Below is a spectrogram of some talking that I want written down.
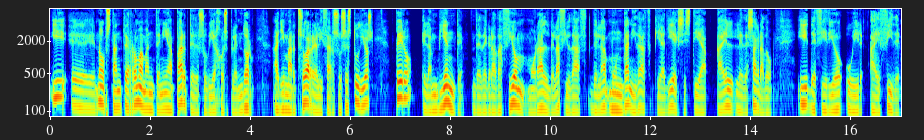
y eh, no obstante Roma mantenía parte de su viejo esplendor. Allí marchó a realizar sus estudios, pero el ambiente de degradación moral de la ciudad, de la mundanidad que allí existía, a él le desagradó y decidió huir a Efide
